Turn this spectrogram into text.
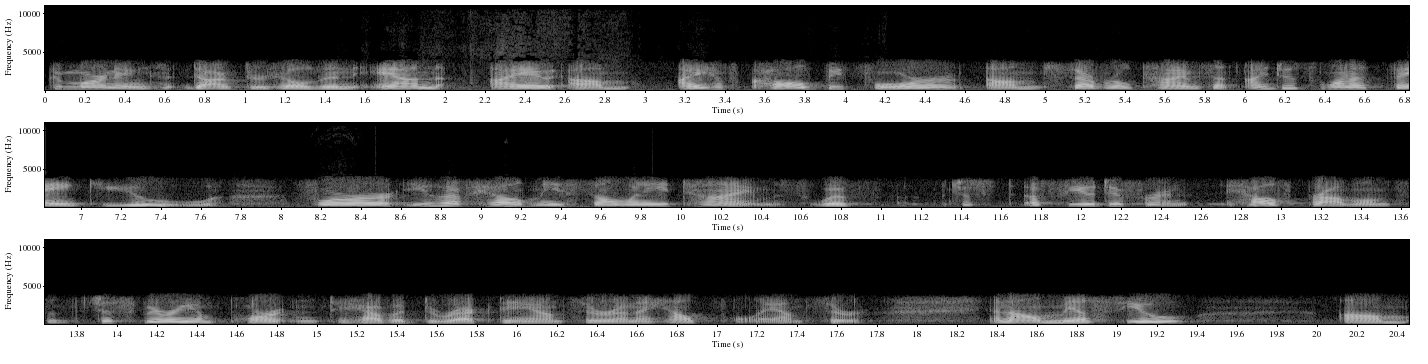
Good morning, Dr. Hilden. And I um, I have called before um, several times, and I just want to thank you for you have helped me so many times with just a few different health problems. It's just very important to have a direct answer and a helpful answer. And I'll miss you. Um,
